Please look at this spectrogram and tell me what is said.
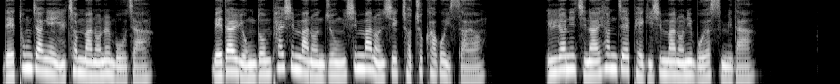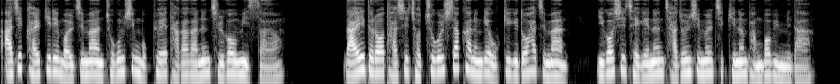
내 통장에 1천만 원을 모으자. 매달 용돈 80만 원 중 10만 원씩 저축하고 있어요. 1년이 지나 현재 120만 원이 모였습니다. 아직 갈 길이 멀지만 조금씩 목표에 다가가는 즐거움이 있어요. 나이 들어 다시 저축을 시작하는 게 웃기기도 하지만 이것이 제게는 자존심을 지키는 방법입니다.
